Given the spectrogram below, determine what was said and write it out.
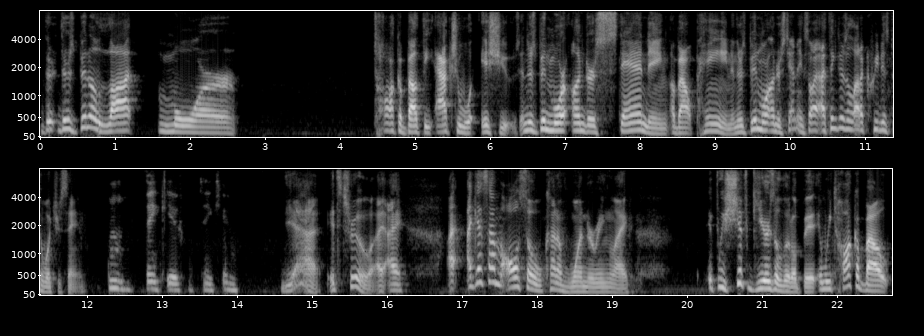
there, there's been a lot more talk about the actual issues and there's been more understanding about pain and there's been more understanding so i, I think there's a lot of credence to what you're saying mm, thank you thank you yeah it's true I, I i guess i'm also kind of wondering like if we shift gears a little bit and we talk about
